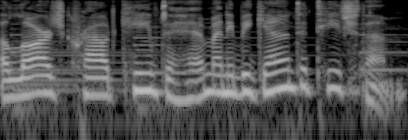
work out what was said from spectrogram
A large crowd came to him, and he began to teach them.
